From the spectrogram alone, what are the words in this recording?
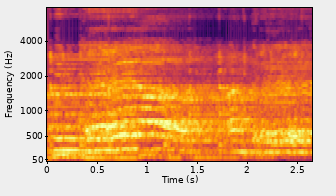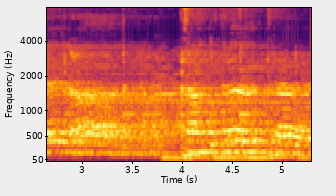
ਦਰਬਾਰ ਅੰਧੇਰਾ ਚੰਦਰ ਚੜਿਆ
